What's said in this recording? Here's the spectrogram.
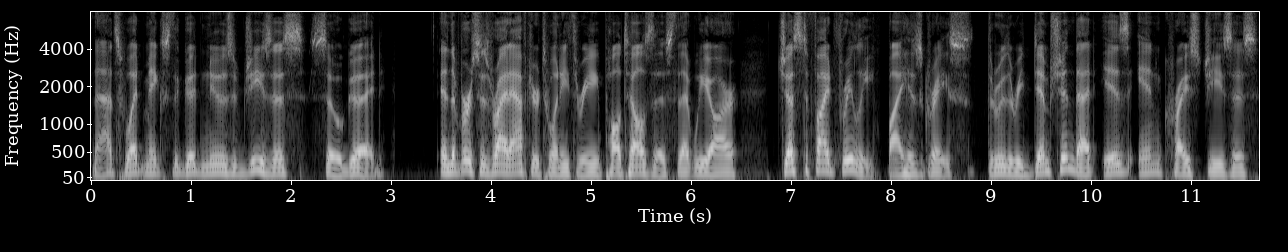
that's what makes the good news of Jesus so good. In the verses right after 23, Paul tells us that we are justified freely by his grace through the redemption that is in Christ Jesus,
